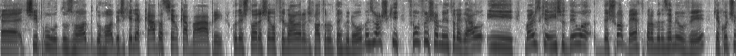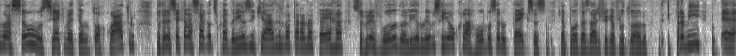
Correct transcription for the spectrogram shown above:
é, tipo dos Hobbit, do Hobbit, que ele acaba sem acabar. Quando a história chega ao final, ela de fato não terminou, mas eu acho que foi um fechamento legal e, mais do que isso, deu, a- deixou aberto, pelo menos a meu ver, que a continuação, se é que vai ter um Thor 4, poderia ser aquela saga dos quadrinhos em que Asgard vai parar na Terra, sobrevoando ali. Eu não lembro se é em Oklahoma ou se é no Texas, que a porra da cidade fica flutuando. E pra mim, é,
